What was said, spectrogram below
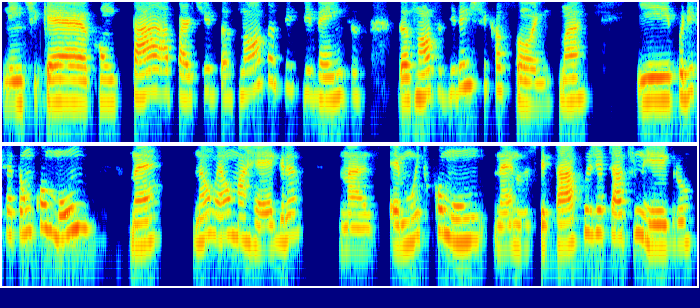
A gente quer contar a partir das nossas vivências, das nossas identificações, né? E por isso é tão comum, né? Não é uma regra, mas é muito comum, né, nos espetáculos de teatro negro,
